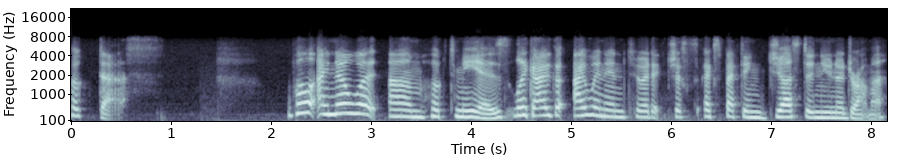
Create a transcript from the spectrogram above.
hooked us. Well, I know what um, hooked me is. Like I, I went into it just expecting just a Nuna drama.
